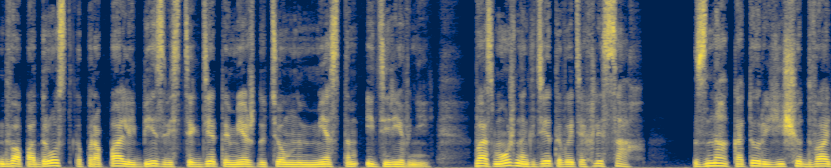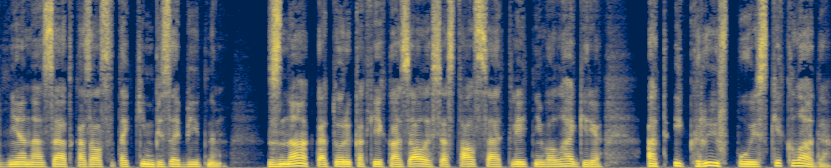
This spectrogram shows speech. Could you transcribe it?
два подростка пропали без вести где-то между темным местом и деревней, возможно, где-то в этих лесах. знак, который еще два дня назад казался таким безобидным, знак, который, как ей казалось, остался от летнего лагеря, от игры в поиске клада.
